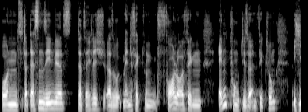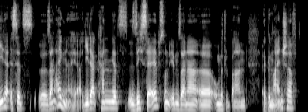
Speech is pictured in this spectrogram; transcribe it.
Und stattdessen sehen wir jetzt tatsächlich, also im Endeffekt einen vorläufigen Endpunkt dieser Entwicklung. Jeder ist jetzt äh, sein eigener Herr. Jeder kann jetzt sich selbst und eben seiner äh, unmittelbaren äh, Gemeinschaft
